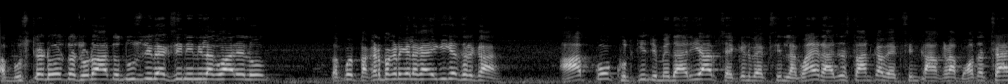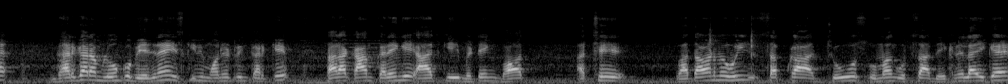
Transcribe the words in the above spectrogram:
अब बूस्टर डोज तो छोड़ो, आप तो दूसरी वैक्सीन ही नहीं लगवा रहे लोग। तो कोई पकड़ पकड़ के लगाएगी क्या सरकार? आपको खुद की ज़िम्मेदारी आप सेकेंड वैक्सीन लगवाएँ। राजस्थान का वैक्सीन का आंकड़ा बहुत अच्छा है। घर घर हम लोगों को भेज रहे हैं, इसकी भी मॉनिटरिंग करके सारा काम करेंगे। आज की मीटिंग बहुत अच्छे वातावरण में हुई। सबका जोश, उमंग, उत्साह देखने लायक है।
